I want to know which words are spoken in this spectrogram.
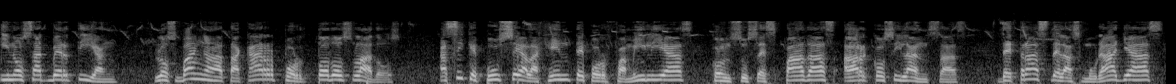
y nos advertían, los van a atacar por todos lados. Así que puse a la gente por familias con sus espadas, arcos y lanzas, detrás de las murallas,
